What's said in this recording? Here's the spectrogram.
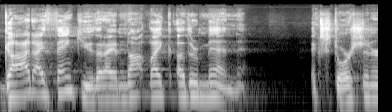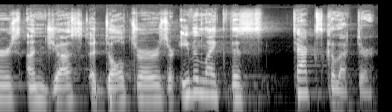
God, I thank you that I am not like other men, extortioners, unjust, adulterers, or even like this tax collector.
